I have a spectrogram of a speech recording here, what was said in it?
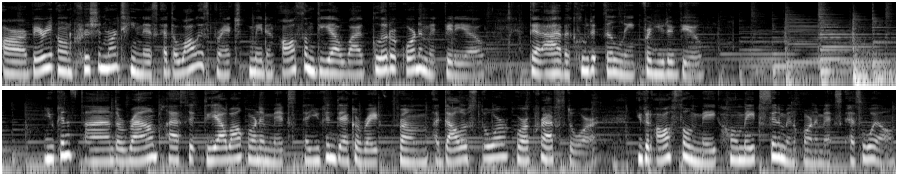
Our very own Christian Martinez at the Wallace branch made an awesome DIY glitter ornament video that I have included the link for you to view. You can find the round plastic DIY ornaments that you can decorate from a dollar store or a craft store. You can also make homemade cinnamon ornaments as well.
